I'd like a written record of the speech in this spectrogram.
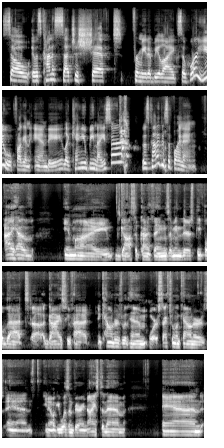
So it was kind of such a shift for me to be like, so who are you, fucking Andy? Like, can you be nicer? It was kind of disappointing. I have in my gossip kind of things. I mean, there's people that uh, guys who've had encounters with him or sexual encounters, and you know he wasn't very nice to them, and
